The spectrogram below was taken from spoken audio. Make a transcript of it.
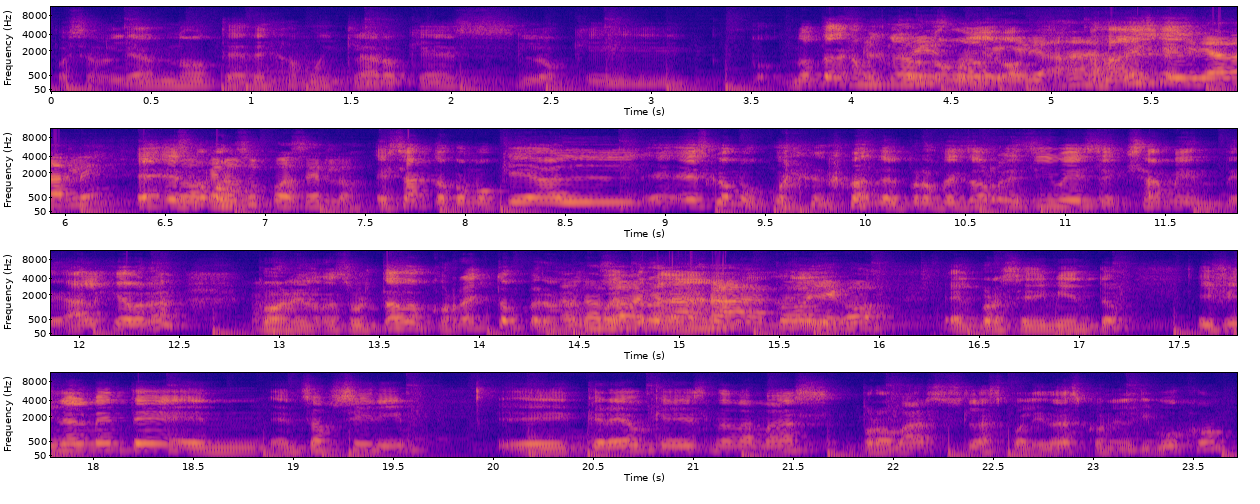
pues en realidad no te deja muy claro qué es lo que no te deja muy claro cómo llegó. Que quería, que quería darle, es, como, que no supo hacerlo. Exacto, como que al. Es como cuando el profesor recibe ese examen de álgebra con el resultado correcto, pero no, encuentra cómo llegó. El procedimiento. Y finalmente en, en Sub City, eh, creo que es nada más probar las cualidades con el dibujo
